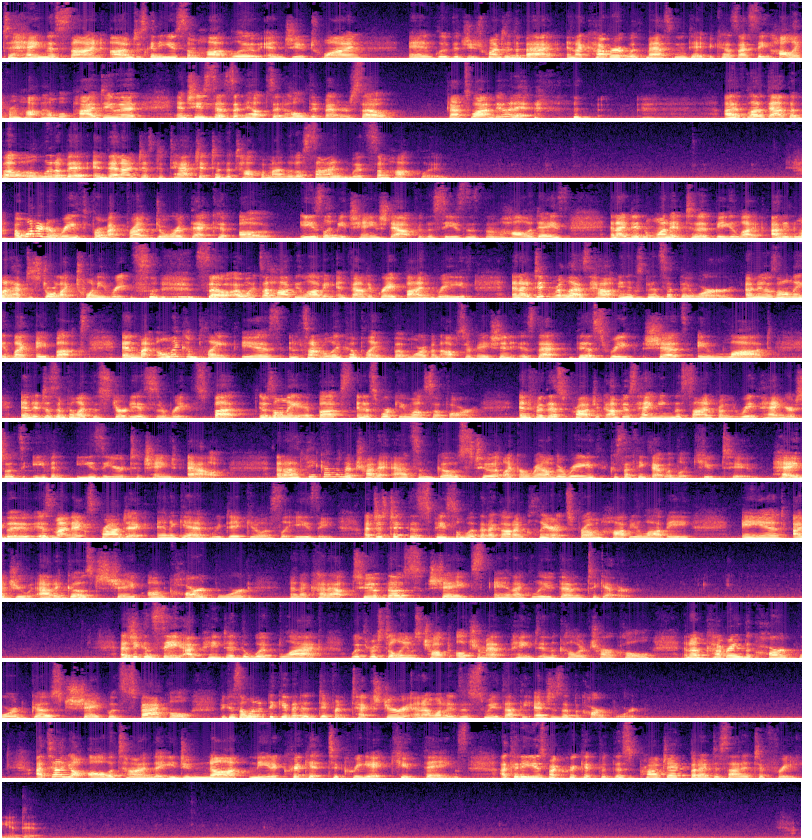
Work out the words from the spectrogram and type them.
To hang this sign I'm just going to use some hot glue and jute twine and glue the jute twine to the back and I cover it with masking tape because I see Holly from Hot Humble Pie do it and she says it helps it hold it better so that's why I'm doing it. I fluffed out the bow a little bit and then I just attach it to the top of my little sign with some hot glue. I wanted a wreath for my front door that could easily be changed out for the seasons and the holidays. And I didn't want it to be like, I didn't want to have to store like 20 wreaths. so I went to Hobby Lobby and found a grapevine wreath. And I didn't realize how inexpensive they were. And it was only like eight bucks. And my only complaint is, and it's not really a complaint, but more of an observation, is that this wreath sheds a lot and it doesn't feel like the sturdiest of wreaths, but it was only eight bucks and it's working well so far. And for this project, I'm just hanging the sign from the wreath hanger so it's even easier to change out. And I think I'm gonna try to add some ghosts to it, like around the wreath, because I think that would look cute too. Hey Boo is my next project. And again, ridiculously easy. I just took this piece of wood that I got on clearance from Hobby Lobby and I drew out a ghost shape on cardboard and I cut out two of those shapes and I glued them together. As you can see, I painted the wood black with Rust-Oleum's Chalked Ultra Matte paint in the color charcoal. And I'm covering the cardboard ghost shape with spackle because I wanted to give it a different texture and I wanted to smooth out the edges of the cardboard. I tell y'all all the time that you do not need a Cricut to create cute things. I could have used my Cricut for this project, but I decided to freehand it.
